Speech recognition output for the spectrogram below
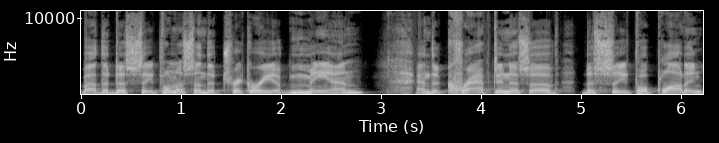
by the deceitfulness and the trickery of men and the craftiness of deceitful plotting,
